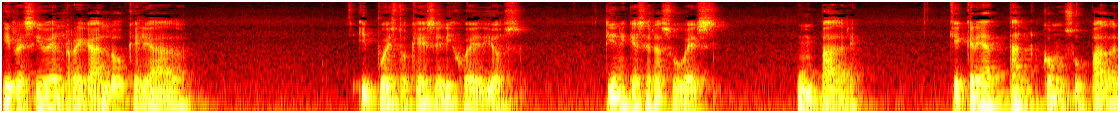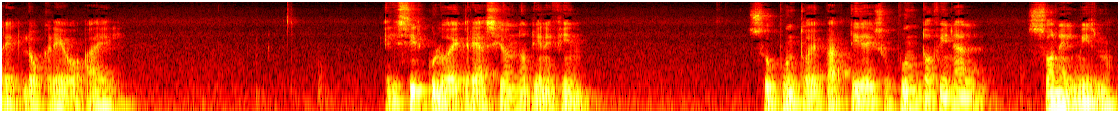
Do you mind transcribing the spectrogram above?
y recibe el regalo que le ha dado. Y puesto que es el Hijo de Dios, tiene que ser a su vez un Padre, que crea tal como su Padre lo creó a él. El círculo de creación no tiene fin su punto de partida y su punto final son el mismo,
